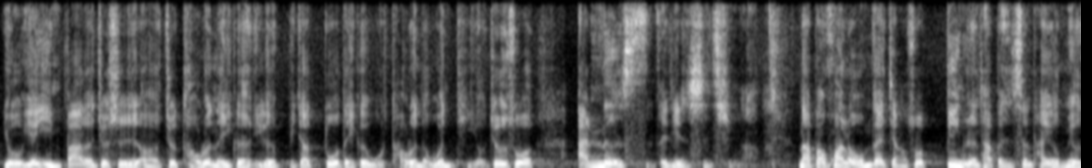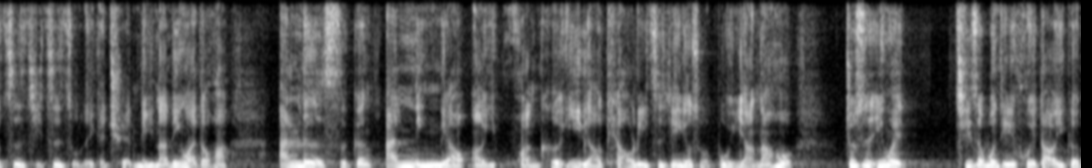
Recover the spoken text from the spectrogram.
有也引发了，就是呃，就讨论了一个一个比较多的一个讨论的问题哦，就是说安乐死这件事情啊。那包括了我们在讲说，病人他本身他有没有自给自足的一个权利？那另外的话，安乐死跟安宁疗呃缓和医疗条例之间有什么不一样？然后就是因为。其实这问题回到一个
